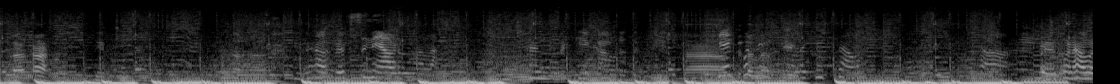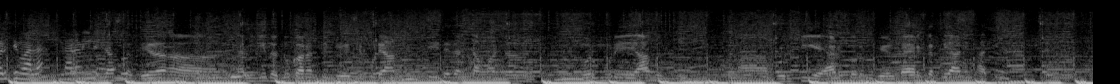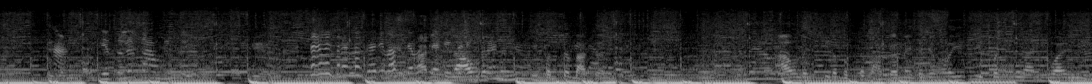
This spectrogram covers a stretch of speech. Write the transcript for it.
तुला का नाही आवडत मला. केक आवडत. केक पण भेळ पण आवडते मला. कारण आणि जास्त भेळ अं, आम्ही गेलो दुकानातली भेळची पुढे आणून ती त्याच्यात टमाटर मुरमुरे बुरकी आहे. ऍड करून भेळ तयार करते आणि खाते. आवडत नाही ती फक्त भाकर. आवडत तिला फक्त भाकर नाही त्याच्यामुळे इतकी पटली आणि वाळली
